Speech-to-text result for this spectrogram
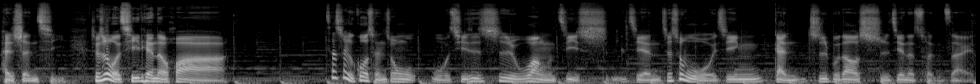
很神奇，就是我七天的话。在这个过程中，我其实是忘记时间，就是我已经感知不到时间的存在了，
